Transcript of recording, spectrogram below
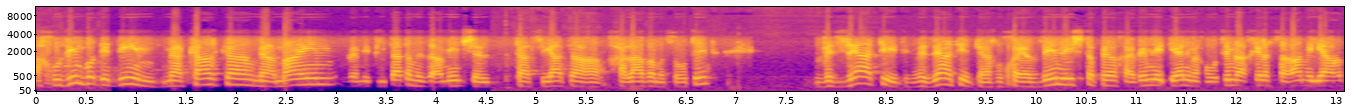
באחוזים בודדים מהקרקע, מהמים ומפליטת המזהמים של תעשיית החלב המסורתית. וזה העתיד, וזה העתיד, כי אנחנו חייבים להשתפר, חייבים להתייעל אם אנחנו רוצים להכיל עשרה מיליארד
